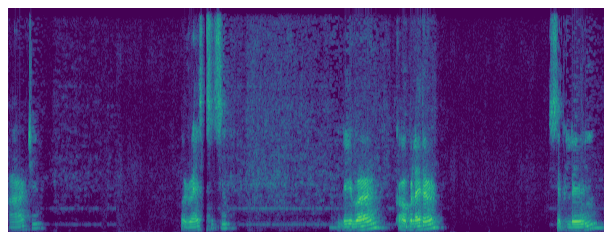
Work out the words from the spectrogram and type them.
heart, breasts, liver, gallbladder, spleen,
